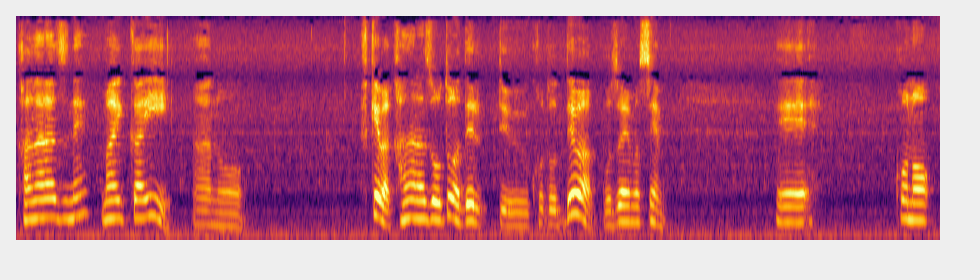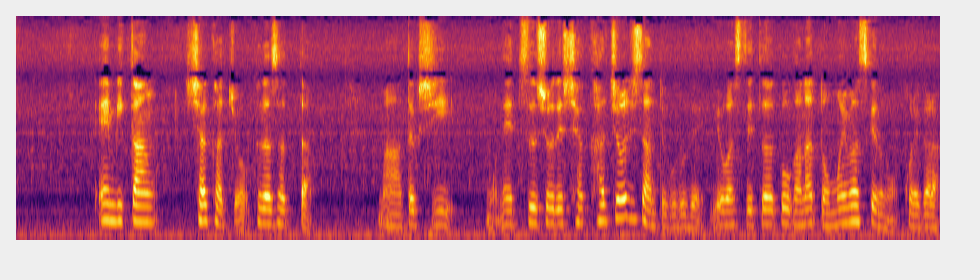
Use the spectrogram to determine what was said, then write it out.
必ずね、毎回、あの、吹けば必ず音が出るっていうことではございません。えー、この塩ビ管尺八をくださった、まあ私、もうね、通称で尺八おじさんということで呼ばせていただこうかなと思いますけども、これから。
